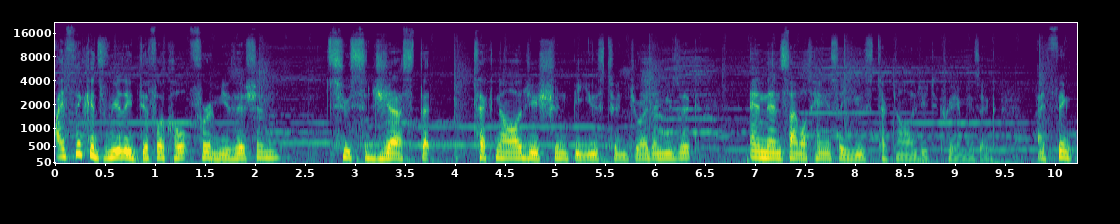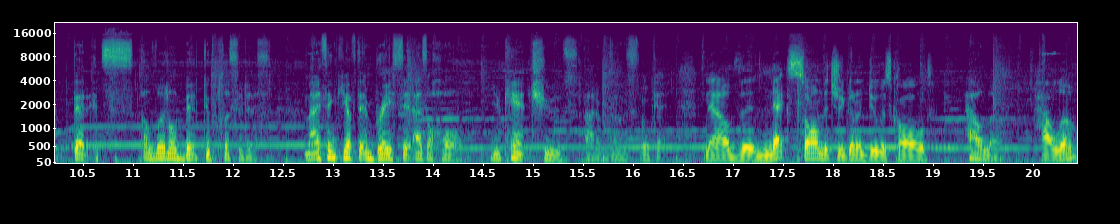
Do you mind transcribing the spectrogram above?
I think it's really difficult for a musician to suggest that technology shouldn't be used to enjoy their music and then simultaneously use technology to create music. I think that it's a little bit duplicitous. And I think you have to embrace it as a whole. You can't choose out of those. Okay. Now, the next song that you're going to do is called How low? How Low?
